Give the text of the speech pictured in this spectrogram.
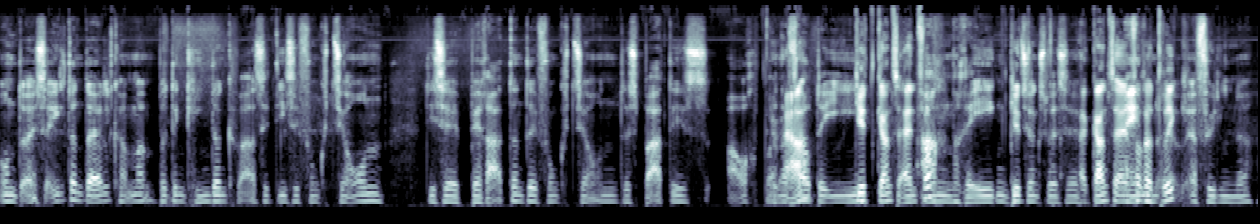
Und als Elternteil kann man bei den Kindern quasi diese Funktion diese beratende Funktion des Partys auch bei einer ja, VTI geht ganz einfach. anregen bzw. ganz einfacher Trick erfüllen. Ja.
